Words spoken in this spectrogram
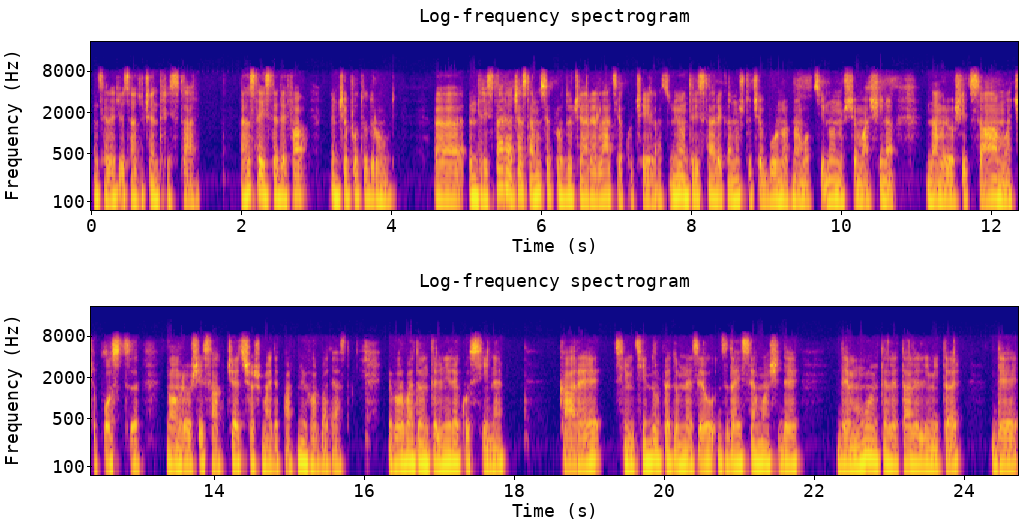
înțelegeți, aduce întristare. Dar asta este, de fapt, începutul drumului. Uh, întristarea aceasta nu se produce în relația cu ceilalți. Nu e o întristare că nu știu ce bunuri n-am obținut, nu știu ce mașină n-am reușit să am, ce post nu am reușit să acces și așa mai departe. Nu e vorba de asta. E vorba de o întâlnire cu sine care, simțindu-L pe Dumnezeu, îți dai seama și de, de multele tale limitări, de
